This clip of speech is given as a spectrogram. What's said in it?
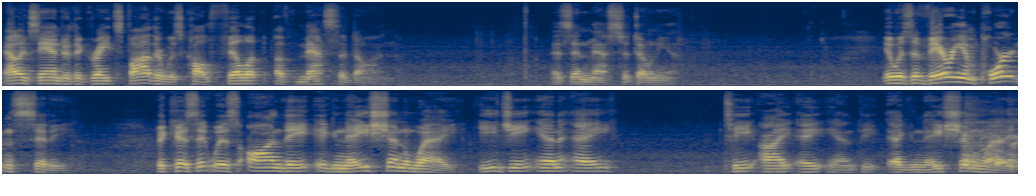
Alexander the Great's father was called Philip of Macedon, as in Macedonia. It was a very important city because it was on the Egnatian Way, E G N A T I A N, the Egnatian Way,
